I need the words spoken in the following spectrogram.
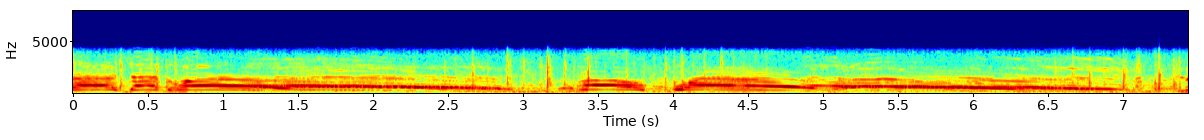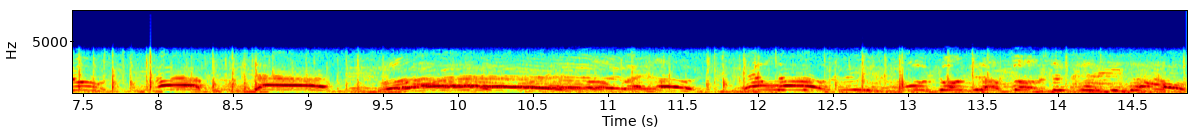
virage à droite. Bon point. de la force de président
